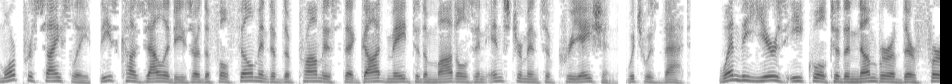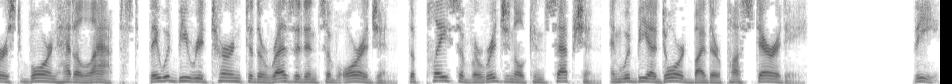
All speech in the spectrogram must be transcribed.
More precisely, these causalities are the fulfillment of the promise that God made to the models and instruments of creation, which was that when the years equal to the number of their first-born had elapsed, they would be returned to the residence of origin, the place of original conception, and would be adored by their posterity. The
